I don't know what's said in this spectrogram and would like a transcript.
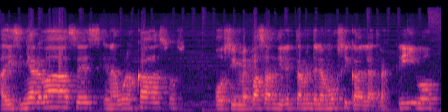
a, diseñar bases en algunos casos, o si me pasan directamente la música la transcribo,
